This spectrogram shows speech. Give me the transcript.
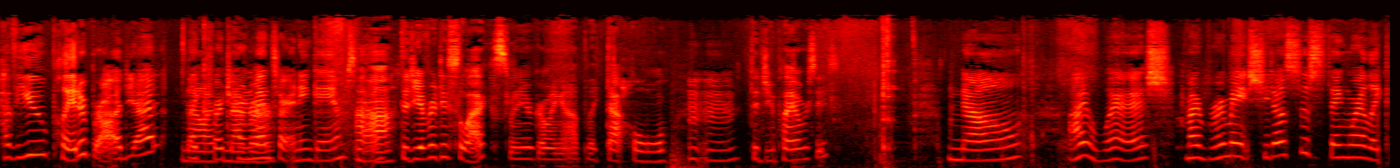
Have you played abroad yet? No, like for I've never. tournaments or any games? Uh-uh. Did you ever do selects when you were growing up? Like that whole. Mm-mm. Did you play overseas? No. I wish. My roommate, she does this thing where like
